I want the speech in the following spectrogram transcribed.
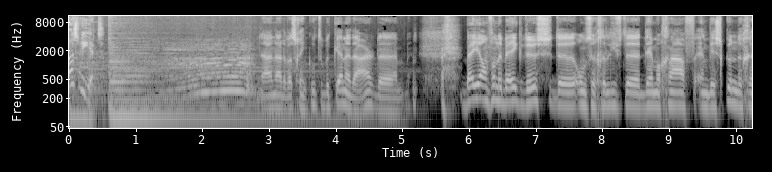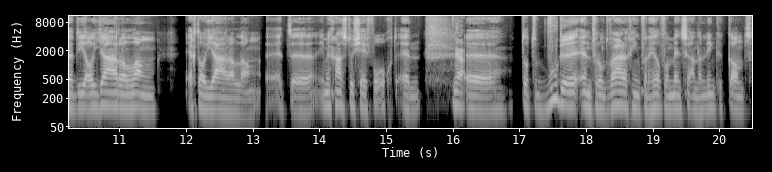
Was Wiert? Nou, nou, er was geen koe te bekennen daar. De, bij Jan van der Beek dus, de, onze geliefde demograaf en wiskundige... die al jarenlang, echt al jarenlang, het eh, immigratiedossier volgt. En ja. eh, tot woede en verontwaardiging van heel veel mensen aan de linkerkant...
